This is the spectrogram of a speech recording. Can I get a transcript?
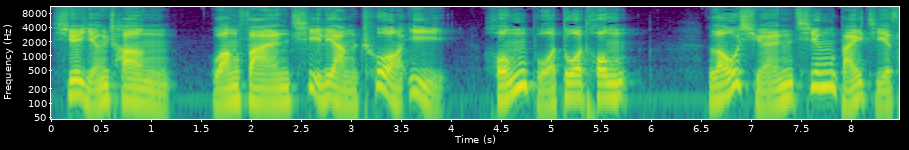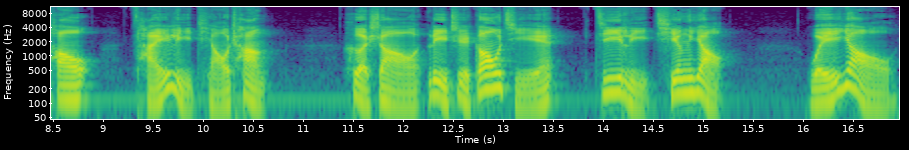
薛营称王帆气量绰逸，宏博多通；楼玄清白节操，才理调畅；贺绍立志高洁，机理清要；惟要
